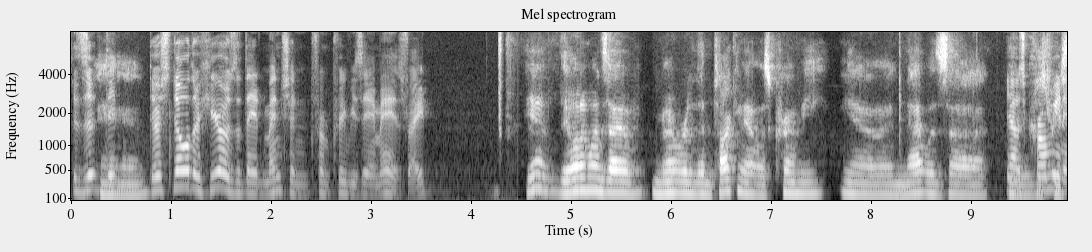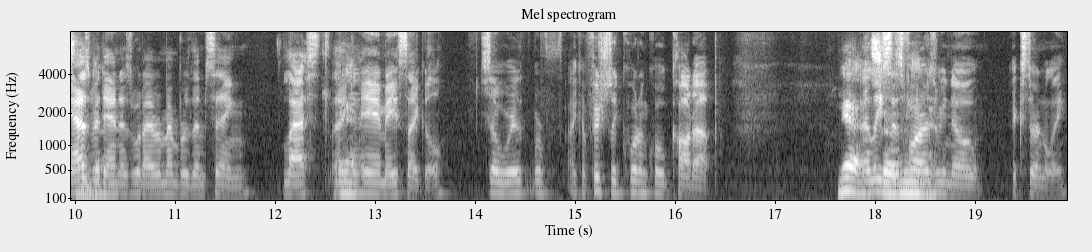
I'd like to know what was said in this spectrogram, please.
Is it? And, did, there's no other heroes that they had mentioned from previous AMAs, right? Yeah, the only ones I remember them talking about was Chromie, you know, and that was uh yeah, it was Chromie and Azmodan is what I remember them saying last like, yeah. AMA cycle. So we're we're like officially quote unquote caught up. Yeah, at least so, as I mean, far as we know externally.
